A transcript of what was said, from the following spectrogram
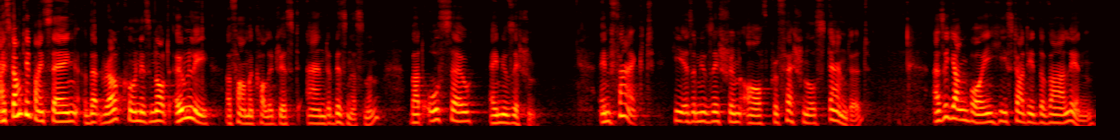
I started by saying that Ralph Kohn is not only a pharmacologist and a businessman, but also a musician. In fact, he is a musician of professional standard. As a young boy, he studied the violin,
